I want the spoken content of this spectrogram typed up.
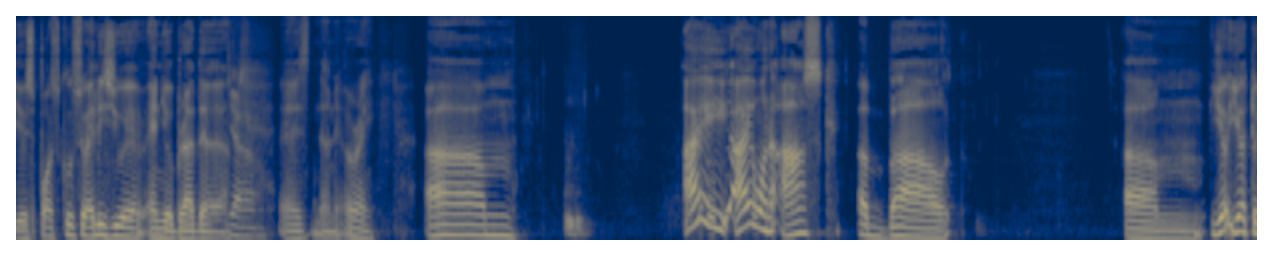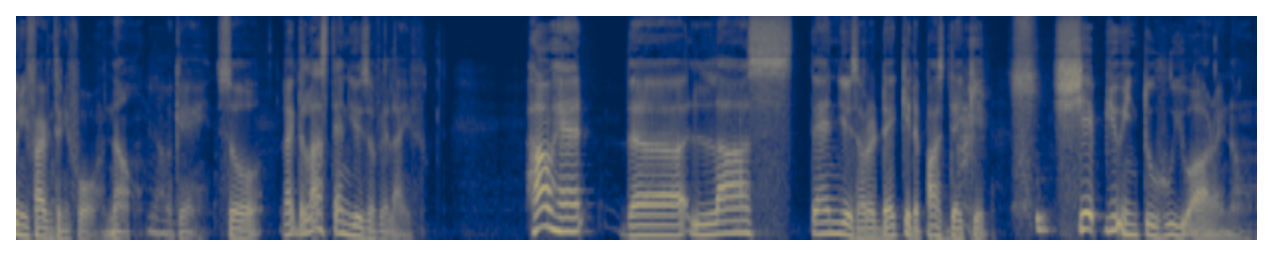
your sports school. So at least you and your brother Yeah. has done it. All right. Um, I I want to ask about um you're you're 25 and 24 now. Okay. So like the last 10 years of your life, how had the last 10 years or a decade, the past decade, shape you into who you are right now?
